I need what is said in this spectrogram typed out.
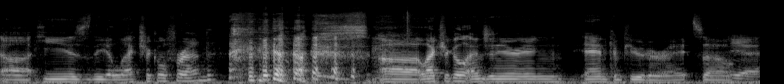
uh, he is the electrical friend, uh, electrical engineering and computer, right? So Yeah.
